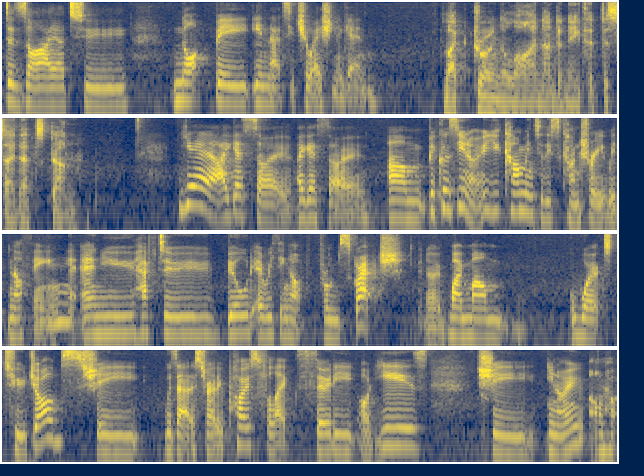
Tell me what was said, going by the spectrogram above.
desire to not be in that situation again. Like drawing a line underneath it to say that's done. Yeah, I guess so. I guess so. Um, because, you know, you come into this country with nothing and you have to build everything up from scratch. You know, my mum worked two jobs. She was at Australia Post for like 30 odd years. She, you know, on her,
